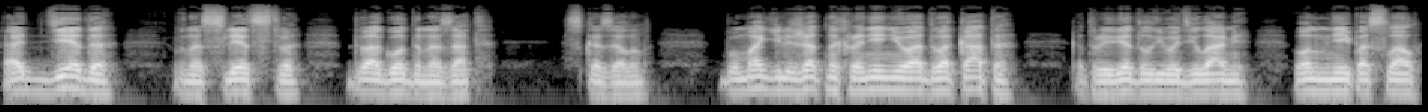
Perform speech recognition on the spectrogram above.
«От деда в наследство два года назад», — сказал он. «Бумаги лежат на хранении у адвоката, который ведал его делами. Он мне и послал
